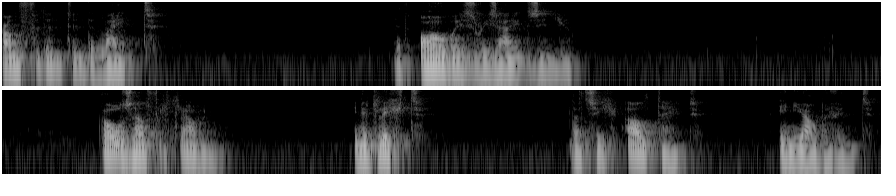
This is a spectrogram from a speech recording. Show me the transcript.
Confident in the light that always resides in you. Vol zelfvertrouwen in het licht dat zich altijd in jou bevindt.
